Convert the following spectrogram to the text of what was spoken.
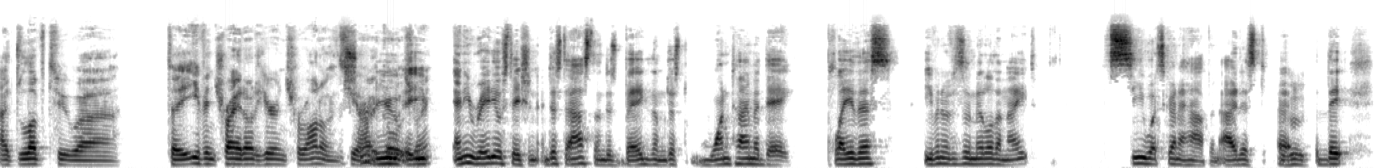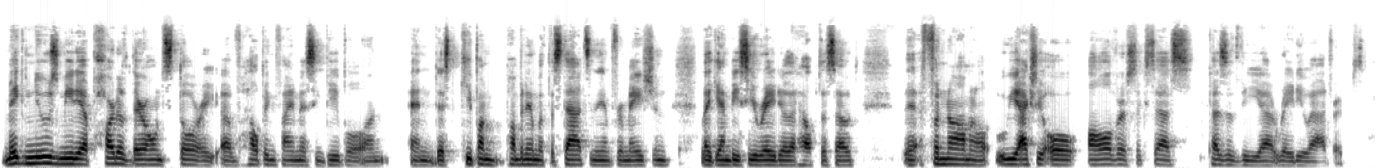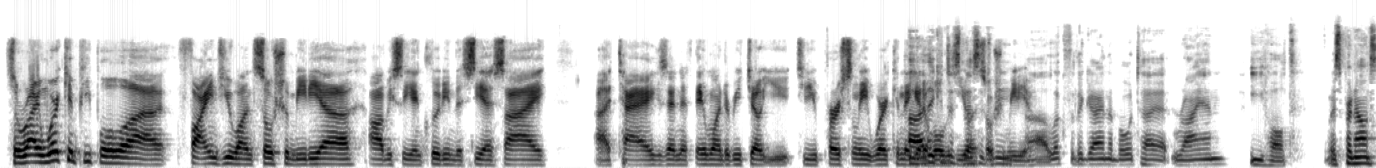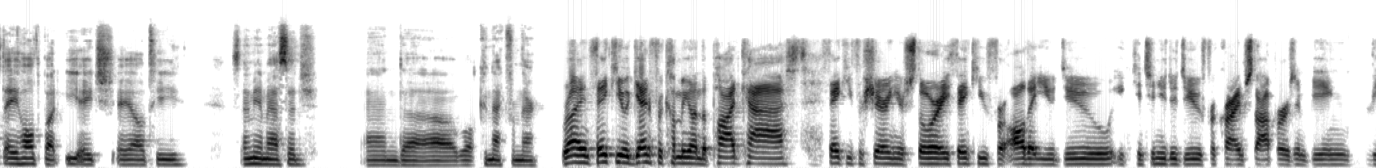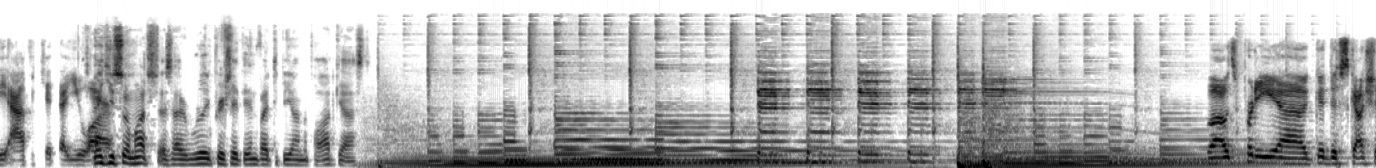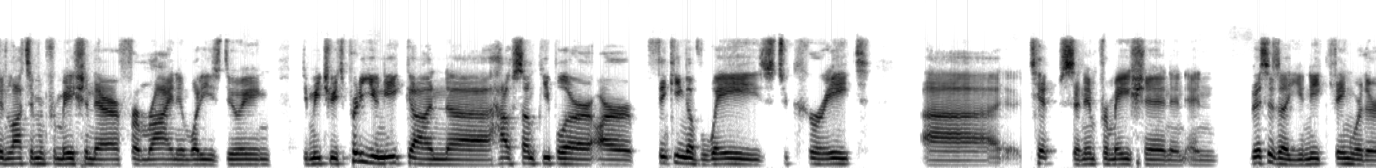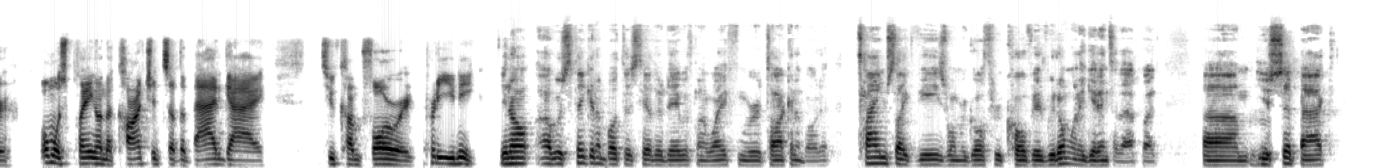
I'd love to uh, to even try it out here in Toronto and see sure. how it you, goes. right? Any radio station, just ask them, just beg them, just one time a day, play this, even if it's in the middle of the night. see what's going to happen. I just mm-hmm. uh, they make news media part of their own story of helping find missing people on and just keep on pumping in with the stats and the information like MBC radio that helped us out. Uh, phenomenal. We actually owe all of our success because of the uh, radio adverts. So Ryan, where can people uh, find you on social media? Obviously, including the CSI uh, tags, and if they want to reach out you, to you personally, where can they get uh, a hold of you on social me, media? Uh, look for the guy in the bow tie at Ryan Ehalt. It's pronounced Ahalt, but E H A L T. Send me a message, and uh, we'll connect from there. Ryan, thank you again for coming on the podcast. Thank you for sharing your story. Thank you for all that you do and continue to do for Crime Stoppers and being the advocate that you are. Thank you so much. I really appreciate the invite to be on the podcast. Well, it's a pretty uh, good discussion. Lots of information there from Ryan and what he's doing. Dimitri, it's pretty unique on uh, how some people are are thinking of ways to create uh, tips and information, and and this is a unique thing where they're almost playing on the conscience of the bad guy to come forward. Pretty unique. You know, I was thinking about this the other day with my wife, and we were talking about it. Times like these, when we go through COVID, we don't want to get into that, but um, mm-hmm. you sit back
